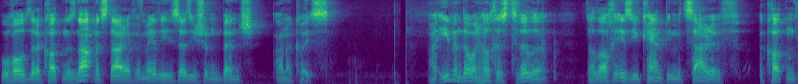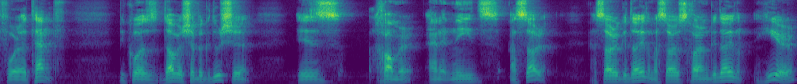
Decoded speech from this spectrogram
who holds that a cotton is not mitzdaref, and mainly he says you shouldn't bench on a kais. Now, even though in Hilchas Tvila, the halacha is you can't be mitzaref a cotton for a tenth, because davar shebekdusha is chomer and it needs asar, asar gedolim, asar scharim gedolim. Here,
